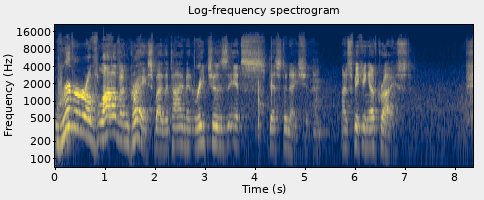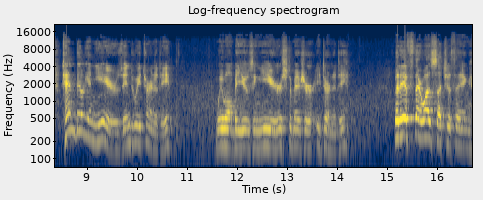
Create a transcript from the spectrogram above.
river of love and grace by the time it reaches its destination. I'm speaking of Christ. 10 billion years into eternity, we won't be using years to measure eternity. But if there was such a thing,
